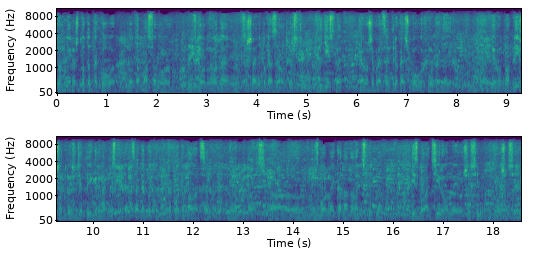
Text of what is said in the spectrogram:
турнира что-то такого, ну, там, особого сборного, да, США не показал. То есть, единственное, хороший процент трехочковых, но когда их берут поближе, то есть где-то игры, наверное, из-под кольца какой-то, какого-то баланса не наблюдалось. А сборная Канады, она действительно и сбалансированная и очень сильная. Очень сильная.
